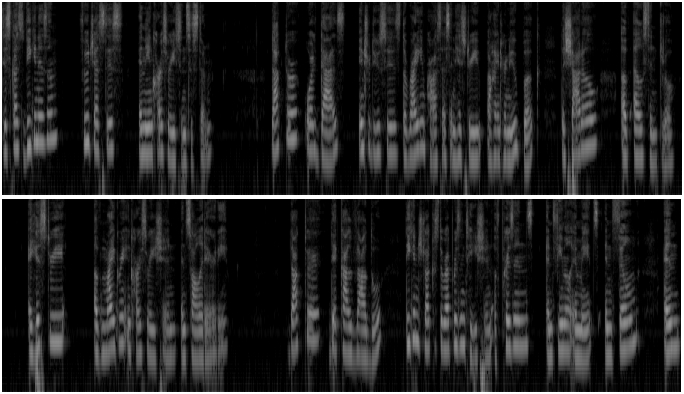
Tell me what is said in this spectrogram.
discuss veganism, food justice, and the incarceration system. Dr. Ordaz introduces the writing process and history behind her new book, The Shadow of El Centro, a history of migrant incarceration and solidarity. Dr. De Calvado deconstructs the representation of prisons and female inmates in film and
